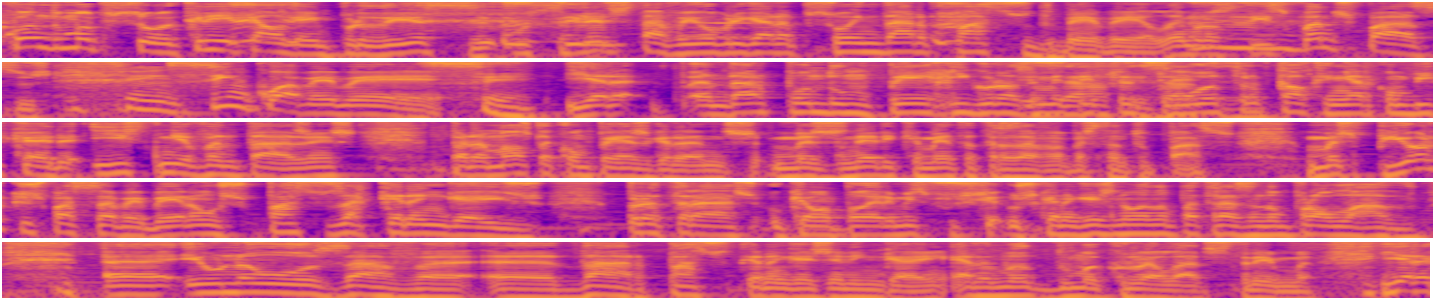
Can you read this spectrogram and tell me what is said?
quando uma pessoa queria que alguém perdesse o segredo estava em obrigar a pessoa em dar passos de bebê lembram-se disso? quantos passos? Sim. cinco a bebê Sim. e era andar pondo um pé rigorosamente Exato, em frente exato, do outro exato. calcanhar com biqueira e isto tinha vantagens para malta com pés grandes mas genericamente atrasava bastante o passo mas pior que os passos a bebê eram os passos a caranguejo para trás o que é uma palermice porque os caranguejos não andam para trás andam para o lado Ah, eu não ousava ah, dar passos de caranguejo a ninguém era de uma, de uma crueldade extrema e era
